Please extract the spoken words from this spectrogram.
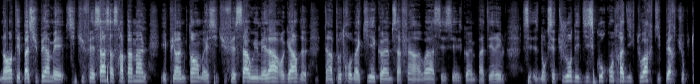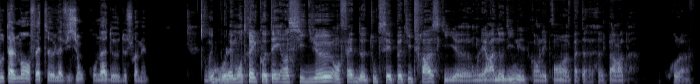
non, t'es pas super, mais si tu fais ça, ça sera pas mal. Et puis en même temps, mais si tu fais ça, oui, mais là, regarde, t'es un peu trop maquillé quand même, ça fait un, voilà, c'est, c'est quand même pas terrible. C'est- donc c'est toujours des discours contradictoires qui perturbent totalement en fait euh, la vision qu'on a de, de soi-même. Oui, on voulait montrer le côté insidieux en fait de toutes ces petites phrases qui euh, ont l'air anodines quand on les prend euh, pata- euh, par oh là,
